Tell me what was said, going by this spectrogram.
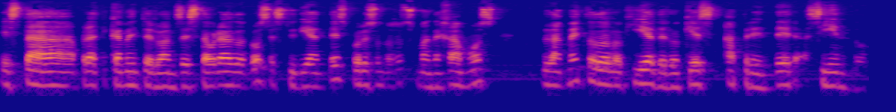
Está prácticamente lo han restaurado los estudiantes, por eso nosotros manejamos la metodología de lo que es aprender haciendo.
